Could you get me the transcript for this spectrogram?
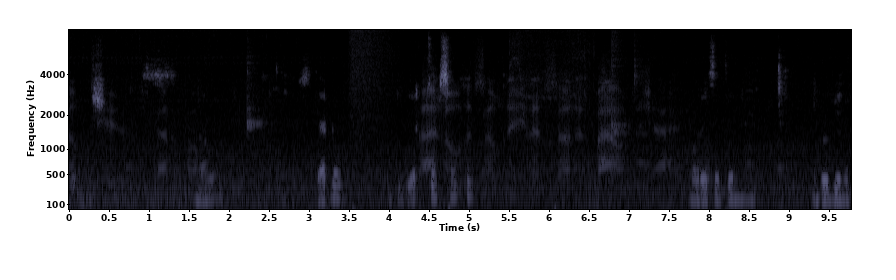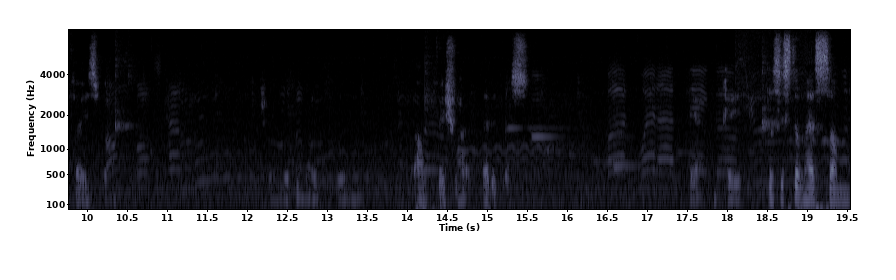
Some chairs got a fall. No. Is that I or something? someday that sun is bound to shine. What is it in it will be in the face? But should look it out. Oh, facial. That it was. Yeah. Okay. The system has some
